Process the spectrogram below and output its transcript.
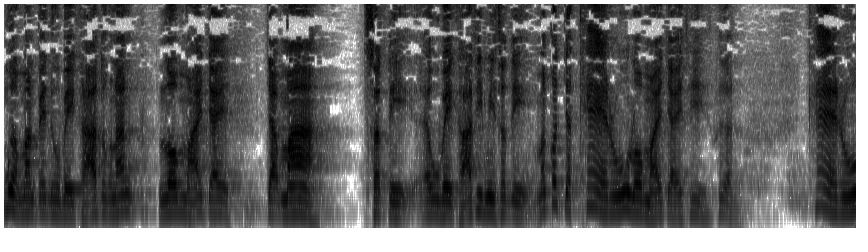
เมื่อมันเป็นอุเบกขาตรงนั้น ลมหายใจจะมาสติอุเบกขาที่มีสติ มันก็จะแค่รู้ลมหายใจที่เคลื่อน แค่รู้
